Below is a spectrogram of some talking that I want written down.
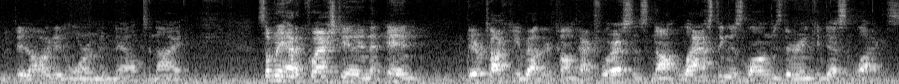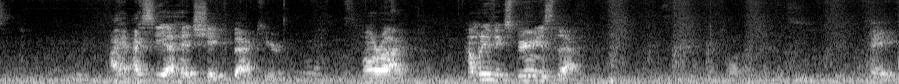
We did Ogden, Orem, and now tonight. Somebody had a question, and, and they were talking about their compact fluorescents not lasting as long as their incandescent lights. I, I see a head shake back here. All right. How many have experienced that? Hey,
